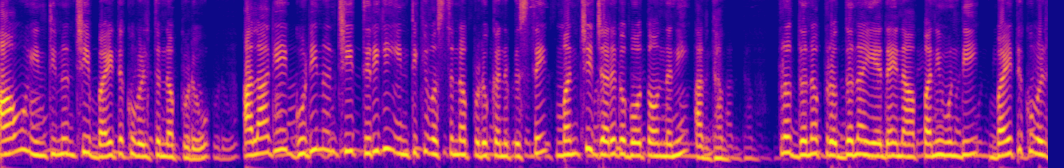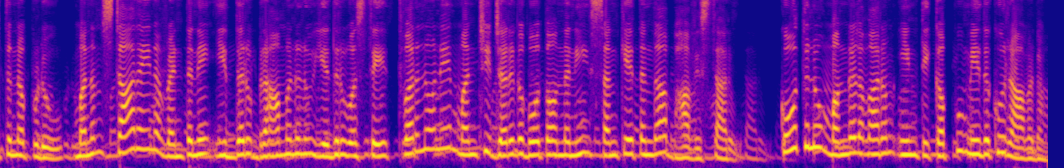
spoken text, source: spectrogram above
ఆవు ఇంటి నుంచి బయటకు వెళ్తున్నప్పుడు అలాగే గుడి నుంచి తిరిగి ఇంటికి వస్తున్నప్పుడు కనిపిస్తే మంచి జరగబోతోందని అర్థం. ప్రొద్దున ప్రొద్దున ఏదైనా పని ఉండి బయటకు వెళ్తున్నప్పుడు మనం స్టార్ అయిన వెంటనే ఇద్దరు బ్రాహ్మణులు ఎదురు వస్తే త్వరలోనే మంచి జరగబోతోందని సంకేతంగా భావిస్తారు. కోతులు మంగళవారం ఇంటి కప్పు మీదకు రావడం.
